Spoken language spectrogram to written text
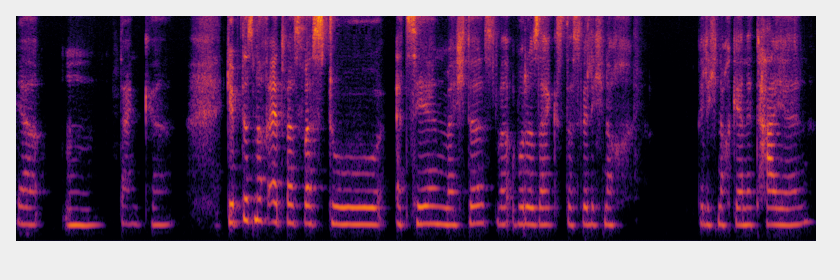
Ja, mm, danke. Gibt es noch etwas, was du erzählen möchtest, wo du sagst, das will ich noch, will ich noch gerne teilen?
